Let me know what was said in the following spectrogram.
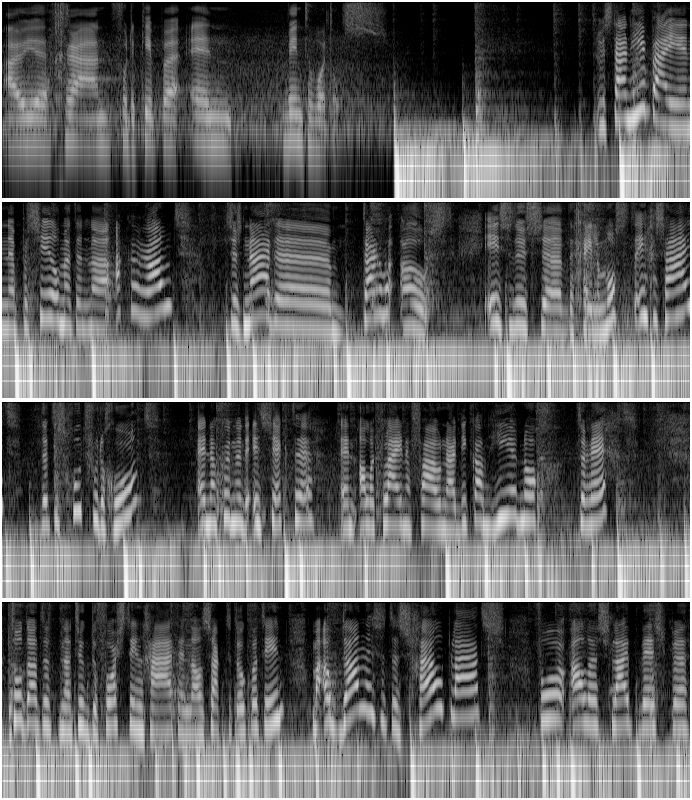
uien, graan voor de kippen en winterwortels. We staan hier bij een perceel met een eh, akkerrand. Dus na de tarweoogst is dus eh, de gele mosterd ingezaaid. Dat is goed voor de grond. En dan kunnen de insecten en alle kleine fauna, die kan hier nog terecht. Totdat het natuurlijk de vorst ingaat en dan zakt het ook wat in. Maar ook dan is het een schuilplaats voor alle sluipwespen,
